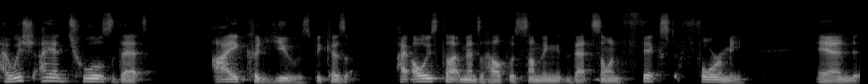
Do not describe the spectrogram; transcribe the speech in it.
I wish I had tools that I could use because I always thought mental health was something that someone fixed for me. And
